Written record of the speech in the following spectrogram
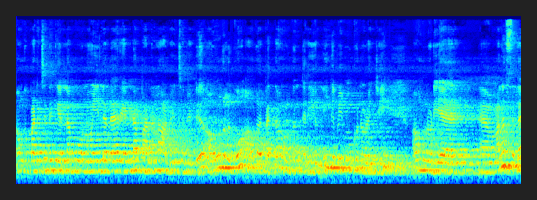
அவங்க படிச்சதுக்கு என்ன போகணும் இல்லை வேறு என்ன பண்ணலாம் அப்படின்னு சொல்லிட்டு அவங்களுக்கும் அவங்க பெற்றவங்களுக்கும் தெரியும். நீங்கள் போய் அவங்களுடைய மனசில்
